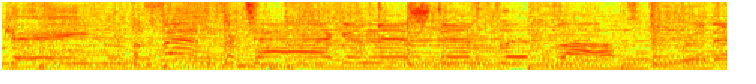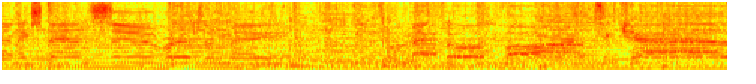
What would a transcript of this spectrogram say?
decay. A fat protagonist in flip flops with an extensive resume. From Echo Park to Catalina.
